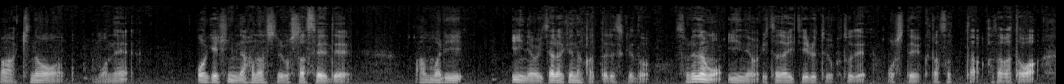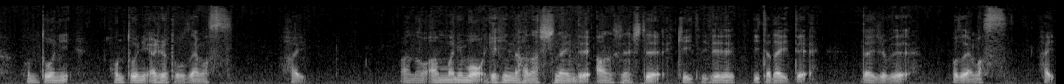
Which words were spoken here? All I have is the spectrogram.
まあ昨日もね、お下品な話をしたせいで、あんまりいいねをいただけなかったですけど、それでもいいねをいただいているということで、押してくださった方々は、本当に、本当にありがとうございます。はい。あの、あんまりもう下品な話しないんで、安心して聞いていただいて大丈夫でございます。はい。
